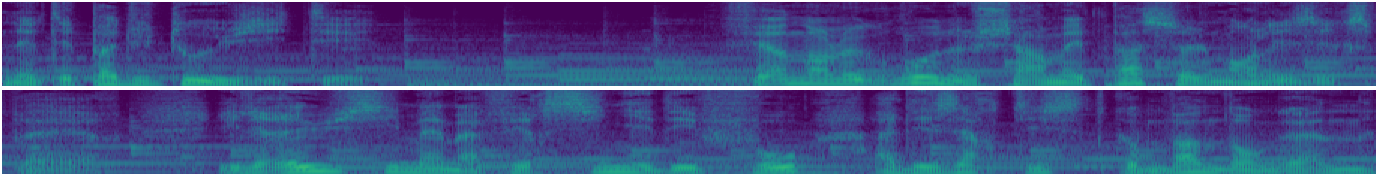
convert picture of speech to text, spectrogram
n'étaient pas du tout usitées. Fernand Legros ne charmait pas seulement les experts, il réussit même à faire signer des faux à des artistes comme Van Dongen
